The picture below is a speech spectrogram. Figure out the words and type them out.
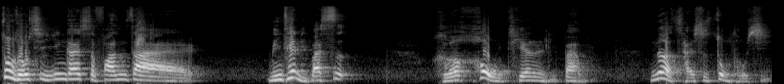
重头戏应该是发生在明天礼拜四和后天礼拜五，那才是重头戏。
